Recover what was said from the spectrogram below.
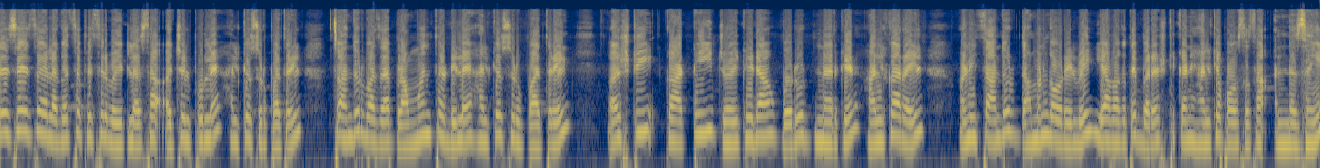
तसेच लगतचा परिसर बघितला असता अचलपूरला हलक्या स्वरूपात राहील. चांदूर बाजार ब्राह्मण थर्डीला हलक्या स्वरूपात राहील. अष्टी काठी जयखेडा वरुड नरखेड हलका राहील. आणि चांदूर धामणगाव रेल्वे या भागात बऱ्याच ठिकाणी हलक्या पावसाचा अंदाज आहे.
